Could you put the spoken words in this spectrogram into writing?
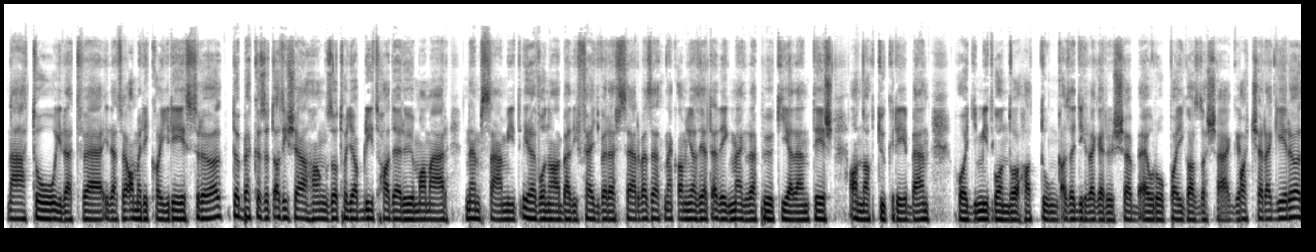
NATO, illetve, illetve amerikai részről. Többek között az is elhangzott, hogy a brit haderő ma már nem számít élvonalbeli fegyveres szervezetnek, ami azért elég meglepő kijelentés annak tükrében, hogy mit gondolhattunk az egyik legerősebb európai gazdaság hadseregéről.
